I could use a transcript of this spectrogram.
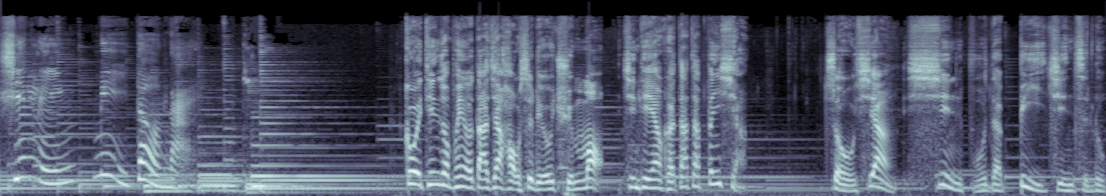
心灵蜜豆奶。各位听众朋友，大家好，我是刘群茂，今天要和大家分享走向幸福的必经之路。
